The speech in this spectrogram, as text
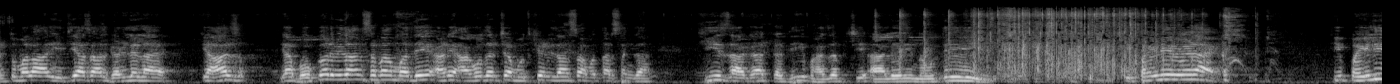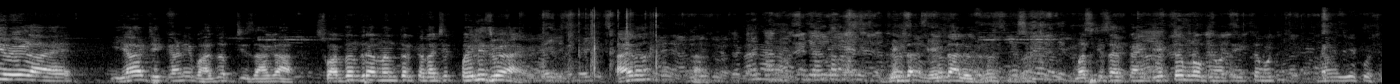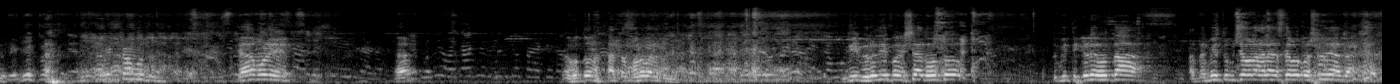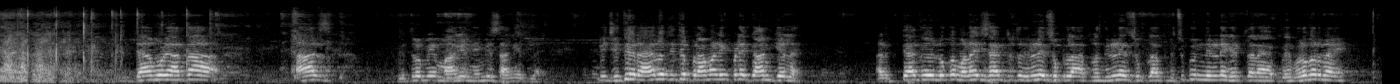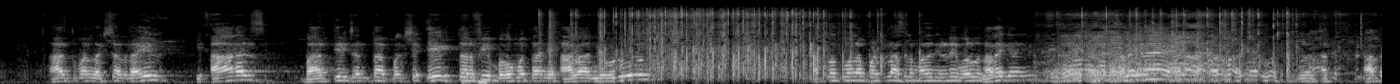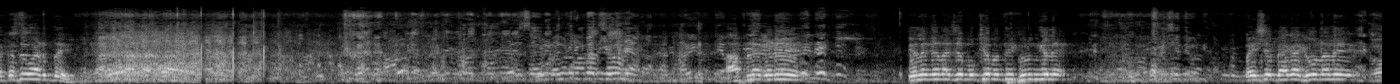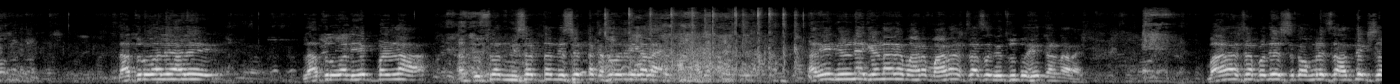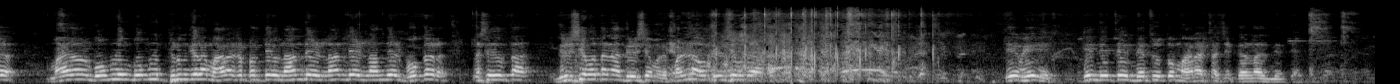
आणि तुम्हाला इतिहास आज घडलेला आहे की आज या भोकर विधानसभामध्ये आणि अगोदरच्या मुदखेड विधानसभा मतदारसंघात ही जागा कधी भाजपची आलेली नव्हती. ही पहिली वेळ आहे. ही पहिली वेळ आहे. या ठिकाणी भाजपची जागा स्वातंत्र्यानंतर कदाचित पहिलीच वेळ आहे. आहे ना? एकदा एकदा आले होते. मस्की साहेब काही एक टर्म नव्हते वाटतं? एक टर्म होते. त्यामुळे होतो ना आता बरोबर आहे तुम्ही. मी विरोधी पक्षात होतो तुम्ही तिकडे होता आता मी तुमच्यावर आला असल्यामुळे प्रश्न नाही आता. त्यामुळे आता आज मित्र मी मागे नेहमी सांगितलंय. मी जिथे राहिलो तिथे प्रामाणिकपणे काम केलंय. आणि त्या दिवशी लोक म्हणायचे साहेब तुमचा निर्णय चुकला तुमचा निर्णय चुकला तुम्ही चुकून निर्णय घेतलेला आहे. बरोबर नाही. आज तुम्हाला लक्षात राहील की आज भारतीय जनता पक्ष एकतर्फी बहुमताने आला निवडून. आता तुम्हाला पटला असेल माझा निर्णय बरोबर झाला की नाही? झाला की नाही? आता- आता कसं वाटतंय? आपल्याकडे तेलंगणाचे मुख्यमंत्री फिरून गेले. पैसे बॅगा घेऊन आले. लातूरवाले आले. लातूरवाले एक पडला आणि दुसरा निसटता निसटता कसा तरी निघालाय. आणि हे निर्णय घेणारे महारा- महाराष्ट्राचं नेतृत्व हे करणार आहे. महाराष्ट्र प्रदेश काँग्रेसचा अध्यक्ष मायावर बोंबलून बोंबलून फिरून गेला. महाराष्ट्र प्रत्येक नांदेड नांदेड नांदेड भोकर लक्ष होता दीडशे मता ना दीडशे मध्ये पडला हो दीडशे मध्ये हे नेते नेतृत्व महाराष्ट्राचे करणारे नेते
